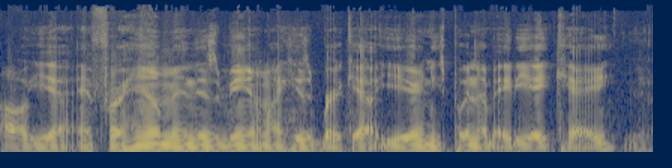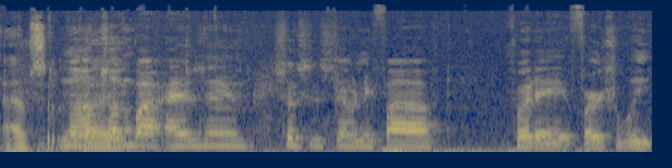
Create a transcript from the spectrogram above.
oh yeah, and for him and this being like his breakout year and he's putting up 88k. Yeah, absolutely. No, I'm Like, talking about as in sixty seventy five for the first week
